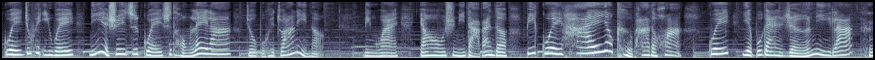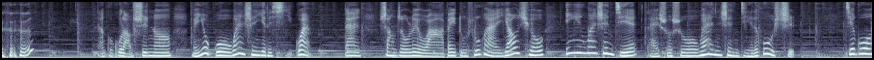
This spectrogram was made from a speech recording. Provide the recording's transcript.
鬼就会以为你也是一只鬼，是同类啦，就不会抓你呢。另外，要是你打扮的比鬼还要可怕的话，鬼也不敢惹你啦。呵呵呵。那姑姑老师呢，没有过万圣夜的习惯。但上周六啊，被图书馆要求应应万圣节来说说万圣节的故事。结果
